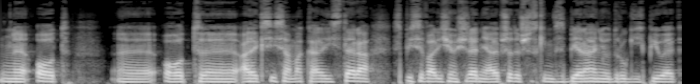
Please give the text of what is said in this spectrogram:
e, od E, od Alexisa McAllistera. Spisywali się średnio, ale przede wszystkim w zbieraniu drugich piłek,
